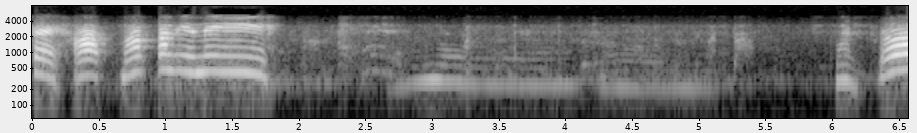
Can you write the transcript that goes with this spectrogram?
sehat, makan ini. Mantap.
